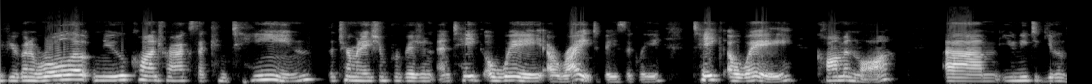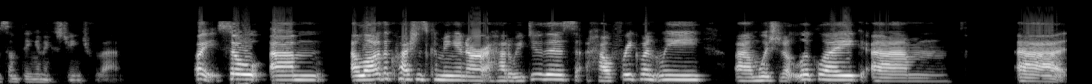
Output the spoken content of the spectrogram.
if you're going to roll out new contracts that contain the termination provision and take away a right, basically, take away common law, um, you need to give them something in exchange for that. Okay, so um, a lot of the questions coming in are how do we do this? How frequently? Um, what should it look like? Um, uh,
